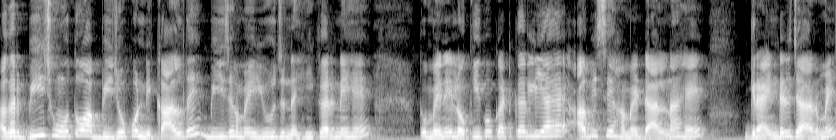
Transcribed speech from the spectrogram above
अगर बीज हो तो आप बीजों को निकाल दें, बीज हमें यूज़ नहीं करने हैं। तो मैंने लौकी को कट कर लिया है। अब इसे हमें डालना है ग्राइंडर जार में।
